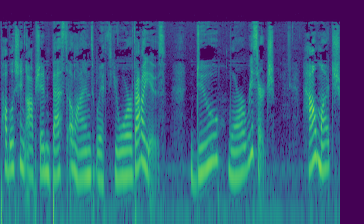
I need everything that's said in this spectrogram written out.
publishing option best aligns with your values. Do more research. How much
